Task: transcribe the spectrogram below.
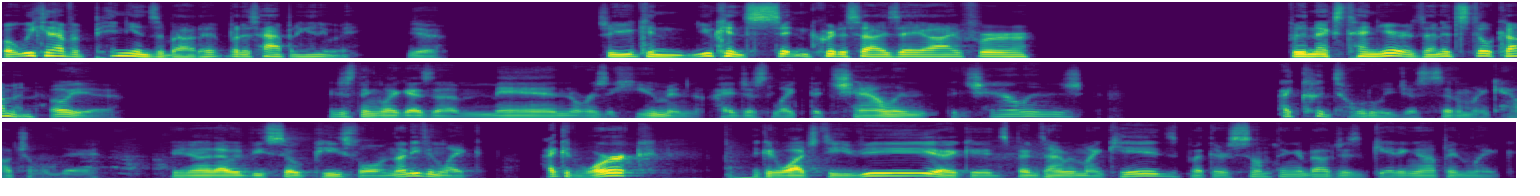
but we can have opinions about it, but it's happening anyway. Yeah. So you can you can sit and criticize AI for for the next 10 years and it's still coming. Oh yeah. I just think like as a man or as a human, I just like the challenge. The challenge. I could totally just sit on my couch all day. You know, that would be so peaceful. And not even like I could work. I could watch TV. I could spend time with my kids. But there's something about just getting up and like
